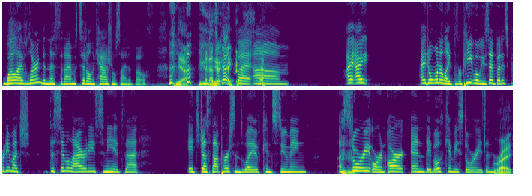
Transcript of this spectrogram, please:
Well, I've learned in this that I'm sit on the casual side of both. Yeah. And that's okay. but Yeah. um i i i don't want to like repeat what we said but it's pretty much the similarities to me it's that it's just that person's way of consuming a Mhm. story or an art and they both can be stories and Right.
